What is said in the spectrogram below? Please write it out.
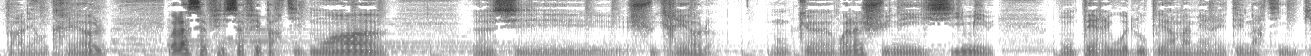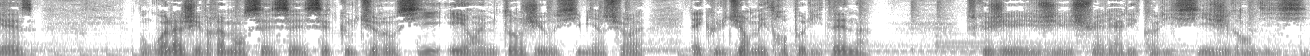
parlait en créole. Voilà, ça fait ça fait partie de moi. Euh, je suis créole. Donc euh, voilà, je suis né ici, mais mon père est guadeloupéen, ma mère était martiniquaise. Donc voilà, j'ai vraiment ce- ce- cette culture aussi, et en même temps, j'ai aussi bien sûr la, culture métropolitaine, parce que je suis allé à l'école ici, j'ai grandi ici.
